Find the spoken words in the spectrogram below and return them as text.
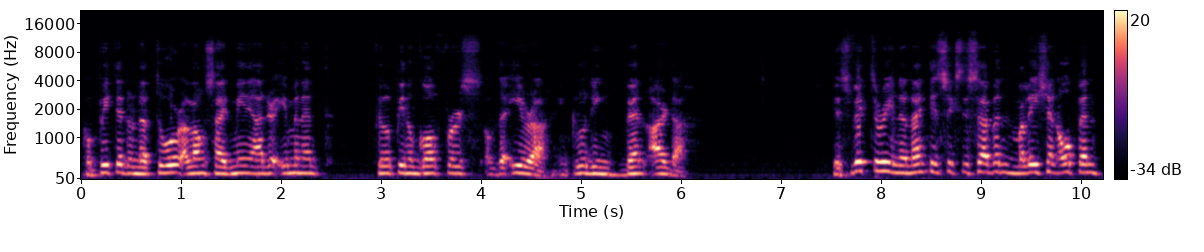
competed on the tour alongside many other eminent Filipino golfers of the era, including Ben Arda. His victory in the 1967 Malaysian Open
